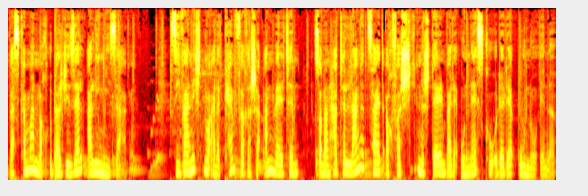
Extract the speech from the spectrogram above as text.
Was kann man noch über Giselle Halimi sagen? Sie war nicht nur eine kämpferische Anwältin, sondern hatte lange Zeit auch verschiedene Stellen bei der UNESCO oder der UNO inne.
